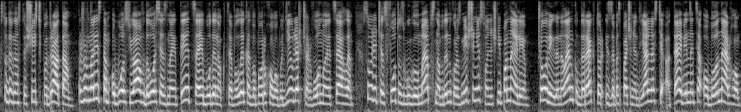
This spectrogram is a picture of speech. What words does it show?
196 квадрата. Журналістам обоз вдалося знайти цей будинок. Це велика двоповерхова будівля з червоної цегли. Судячи з фото з Google Maps, на будинку розміщені сонячні панелі. Чоловік Даниленко, директор із забезпечення діяльності АТ Вінниця Обленерго.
